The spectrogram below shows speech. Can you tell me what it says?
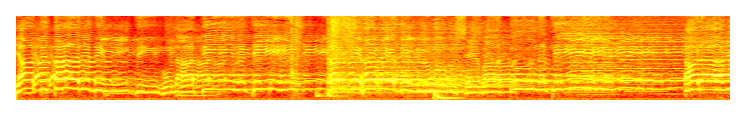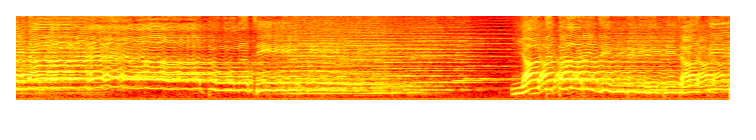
યાદ તારી દિલથી ભૂલાતી નથી. દર્દ હવે દિલનું સેવાતું નથી. તારા વિના રહેવાતું નથી. યાદ તારી જિંદગીથી જાતી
